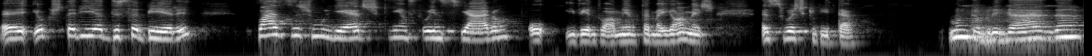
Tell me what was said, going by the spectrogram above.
Uh, eu gostaria de saber quais as mulheres que influenciaram, ou eventualmente também homens, a sua escrita. Muito obrigada.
